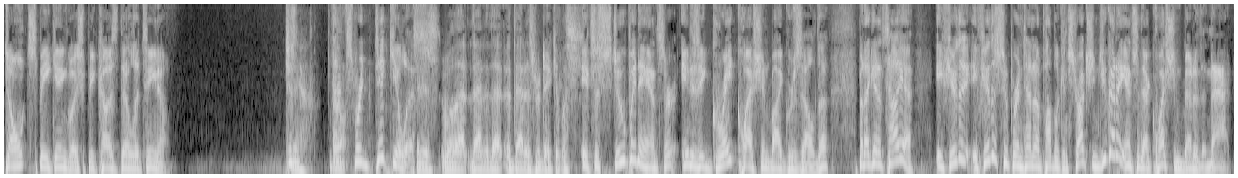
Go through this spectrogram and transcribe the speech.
don't speak English because they're Latino. Just that's ridiculous. It is well that that that that is ridiculous. It's a stupid answer. It is a great question by Griselda, but I got to tell you, if you're the if you're the superintendent of public instruction, you got to answer that question better than that.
